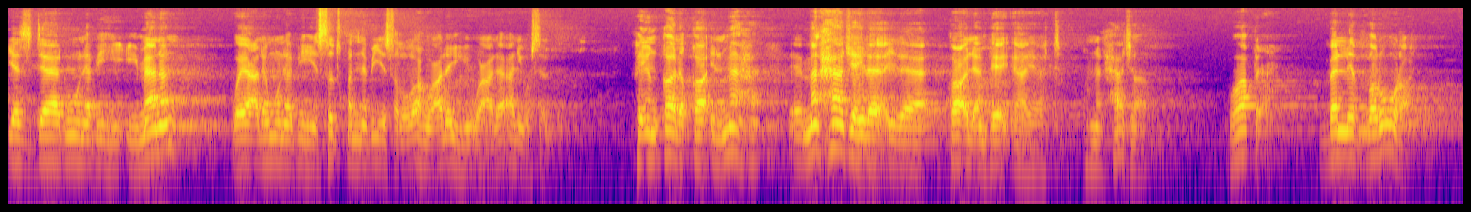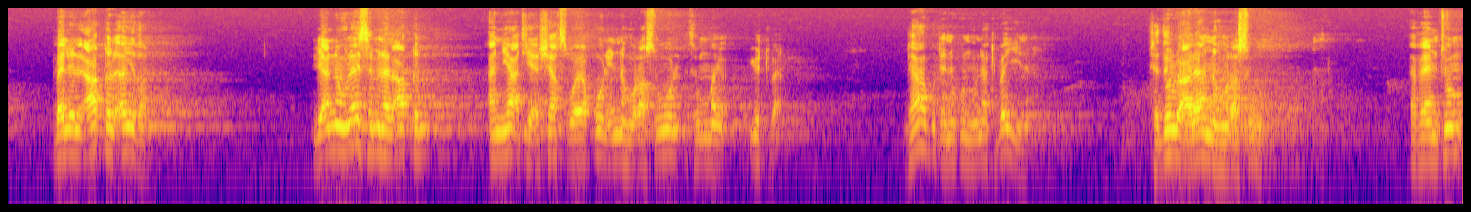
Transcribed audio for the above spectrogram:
يزدادون به إيمانا ويعلمون به صدق النبي صلى الله عليه وعلى آله وسلم. فإن قال قائل ما ما الحاجة إلى إلى قائل الأنبياء آيات؟ قلنا الحاجة واقعة بل للضرورة بل العقل أيضا. لأنه ليس من العقل أن يأتي شخص ويقول إنه رسول ثم يتبع. لا بد أن يكون هناك بينة تدل على أنه رسول. أفهمتم؟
